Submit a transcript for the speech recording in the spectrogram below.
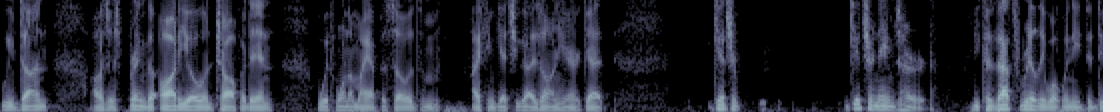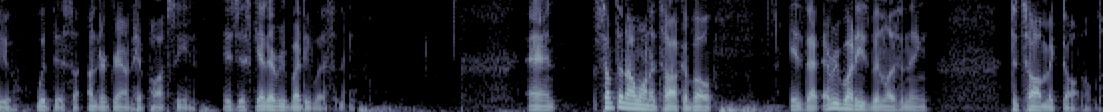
we've done. I'll just bring the audio and chop it in with one of my episodes, and I can get you guys on here, get get your get your names heard, because that's really what we need to do with this underground hip hop scene is just get everybody listening. And something I want to talk about is that everybody's been listening to Tom MacDonald.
